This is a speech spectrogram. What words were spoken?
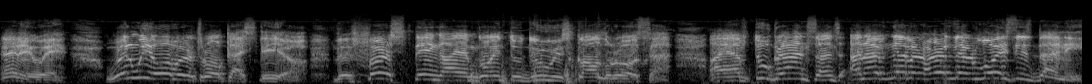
Anyway, when we overthrow Castillo, the first thing I am going to do is call I have two grandsons, and I've never heard their voices, Dani.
